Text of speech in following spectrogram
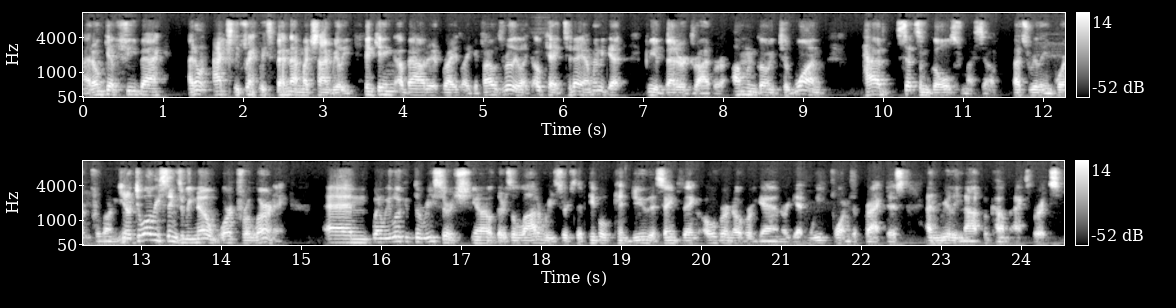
I don't get feedback. I don't actually, frankly, spend that much time really thinking about it, right? Like if I was really like, okay, today I'm going to get be a better driver. I'm going to one have set some goals for myself. That's really important for learning. You know, do all these things that we know work for learning. And when we look at the research, you know, there's a lot of research that people can do the same thing over and over again or get weak forms of practice and really not become experts.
